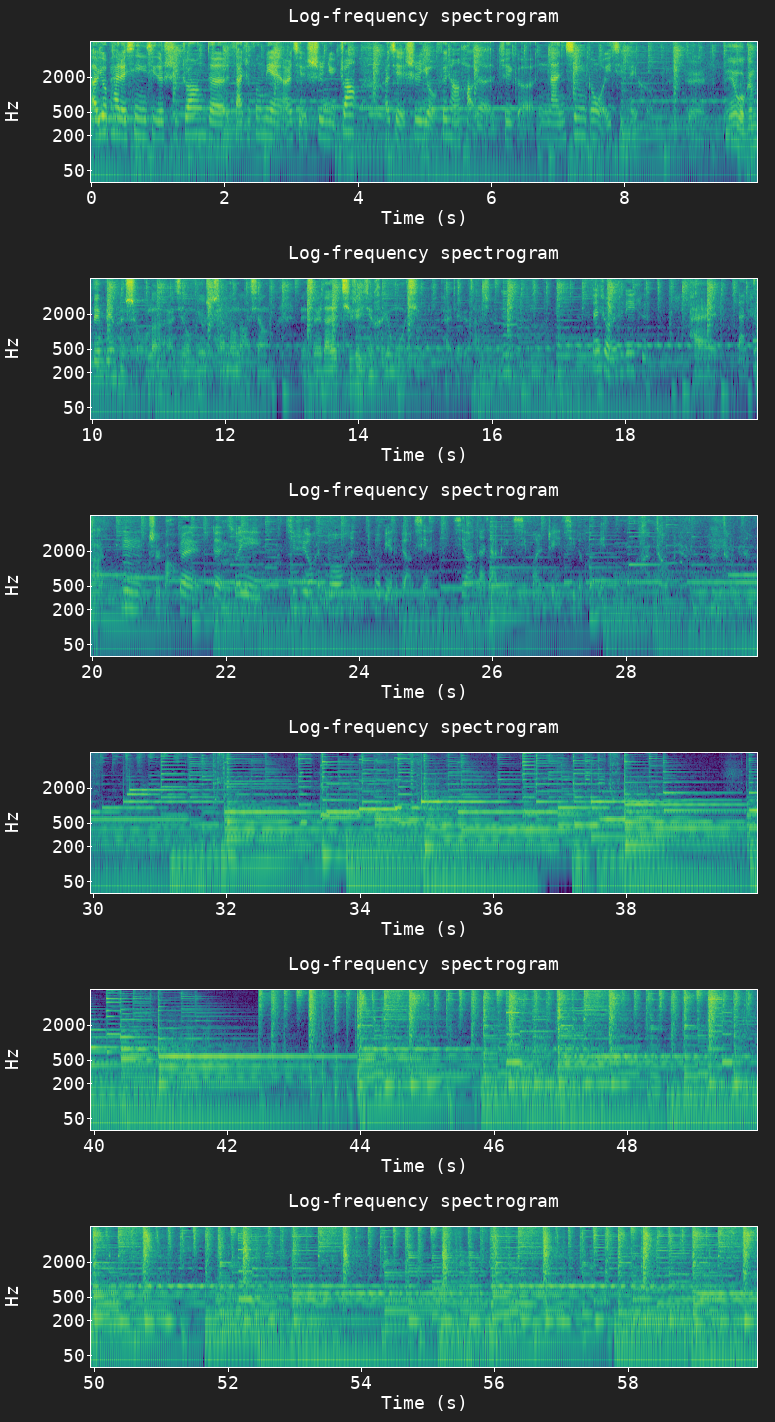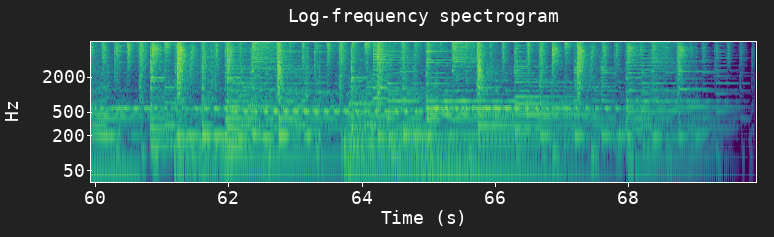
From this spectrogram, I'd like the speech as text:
呃，又拍了新一季的时装的杂志封面，而且是女装，而且是有非常好的这个男星跟我一起配合。对，因为我跟冰冰很熟了，而且我们又是山东老乡，对，所以大家其实已经很有默契了，拍这个杂志。嗯，但是我们是第一次拍杂志，嗯，是吧？对对，所以其实有很多很特别的表现，希望大家可以喜欢这一期的封面。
